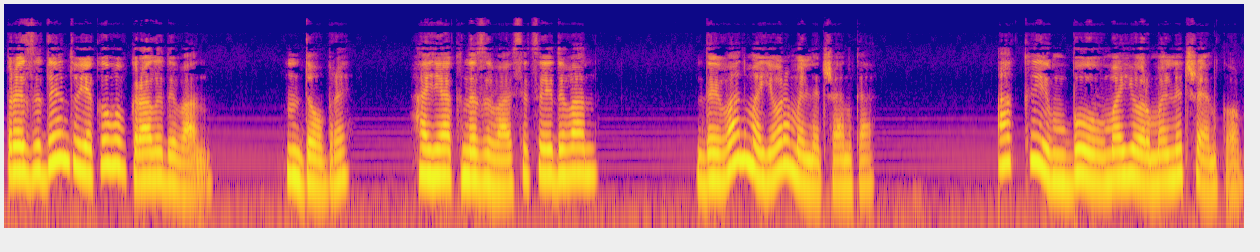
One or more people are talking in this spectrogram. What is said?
Президент, у якого вкрали диван. Добре. А як називався цей диван? Диван майора Мельниченка. А ким був майор Мельниченко?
